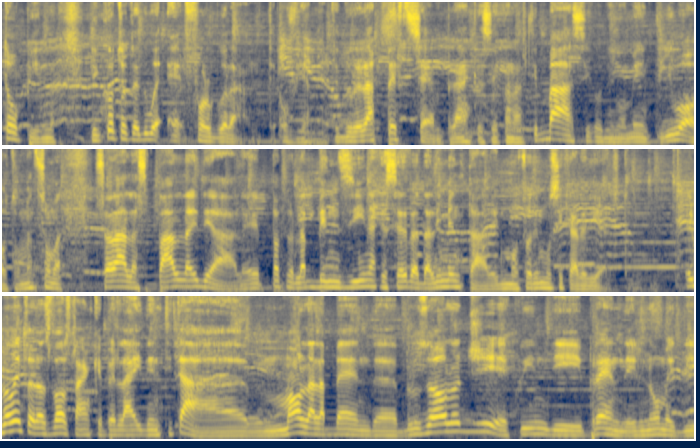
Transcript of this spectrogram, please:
Taupin. L'incontro tra i due è folgorante ovviamente durerà per sempre, anche se con alti e bassi, con dei momenti di vuoto, ma insomma sarà la spalla ideale, proprio la benzina che serve ad alimentare il motore musicale di Elton. Il momento della svolta anche per la identità, molla la band Bluesology e quindi prende il nome di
